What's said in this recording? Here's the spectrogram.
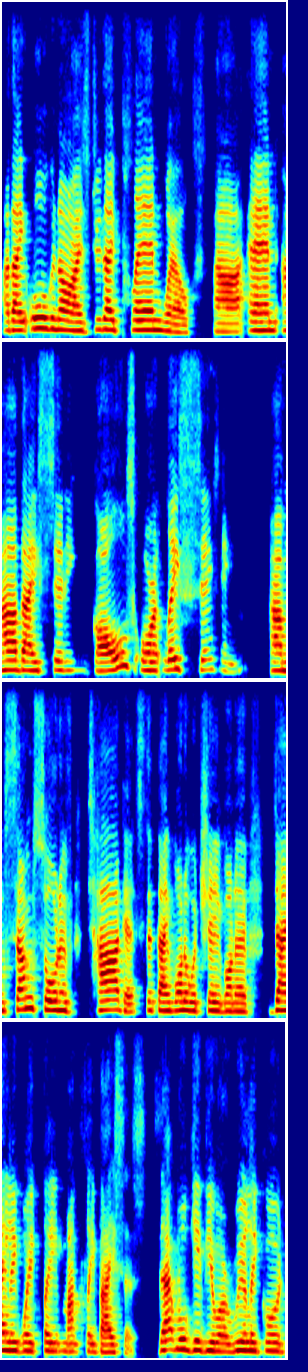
Are they organized? Do they plan well? Uh, and are they setting goals or at least setting um, some sort of targets that they want to achieve on a daily, weekly, monthly basis? That will give you a really good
